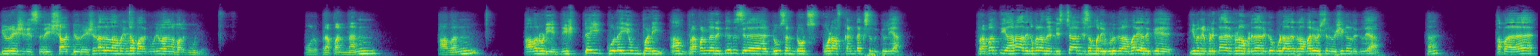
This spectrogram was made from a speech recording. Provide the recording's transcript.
duration is very short duration அதுல நாம என்ன பார்க்க முடியும் அதை பார்க்க முடியும். ஒரு பிரபன்னன் அவன் அவனுடைய நிஷ்டை குலையும் படி ஆம் பிரபன்னருக்குன்னு சில dos and don'ts code of conducts இருக்கு இல்லையா? பிரபத்தி ஆனா அதுக்கப்புறம் அந்த டிஸ்சார்ஜ் சம்மரி கொடுக்குற மாதிரி அதுக்கு இவன் இப்படித்தான் இருக்கணும் அப்படிதான் இருக்கக்கூடாதுன்ற மாதிரி ஒரு சில விஷயங்கள் இருக்கு இல்லையா? ஆ? அப்ப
